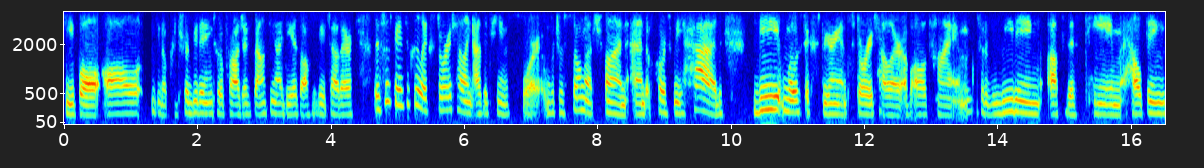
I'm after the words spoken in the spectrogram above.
people all, you know, contributing to a project, bouncing ideas off of each other. This was basically like storytelling as a team sport, which was so much fun. And of course, we had the most experienced storyteller of all time, sort of leading up this team, helping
